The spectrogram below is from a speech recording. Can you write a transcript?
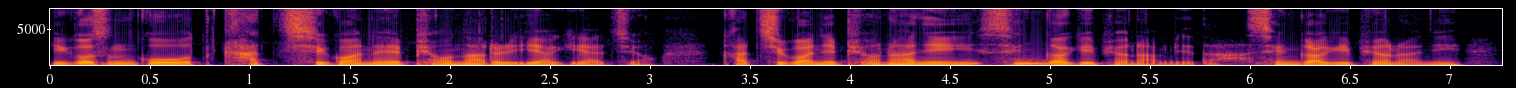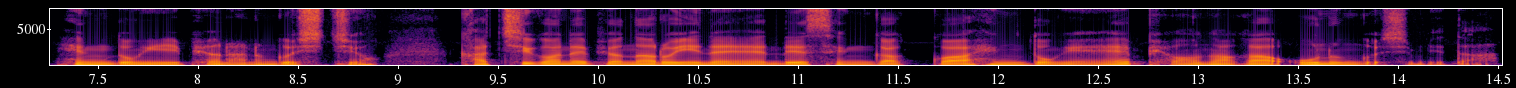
이것은 곧 가치관의 변화를 이야기하죠. 가치관이 변하니 생각이 변합니다. 생각이 변하니 행동이 변하는 것이지요. 가치관의 변화로 인해 내 생각과 행동에 변화가 오는 것입니다.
